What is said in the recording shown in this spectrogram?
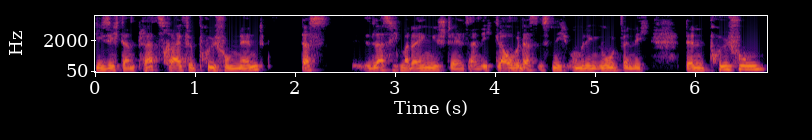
die sich dann Platzreifeprüfung nennt, das lasse ich mal dahingestellt sein. Ich glaube, das ist nicht unbedingt notwendig, denn Prüfung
